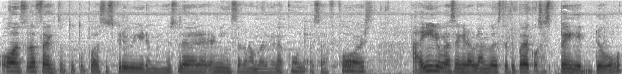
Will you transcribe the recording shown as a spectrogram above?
O en su defecto, tú te puedes suscribir a mi newsletter en Instagram, valga la cuña, o sea, of course. Ahí yo voy a seguir hablando de este tipo de cosas. Pero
